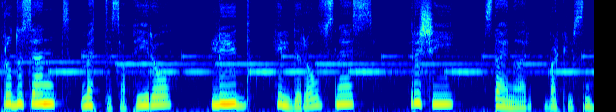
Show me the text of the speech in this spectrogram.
Produsent Mette Sapiro. Lyd Hilde Rolfsnes. Regi Steinar Bertelsen.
